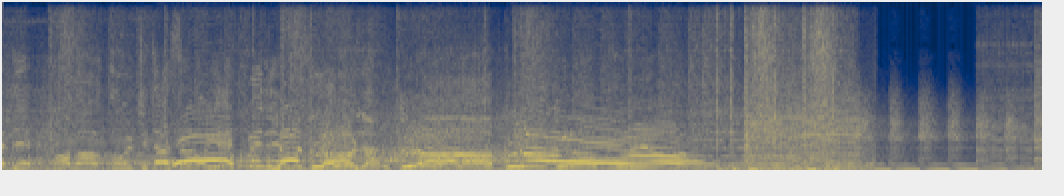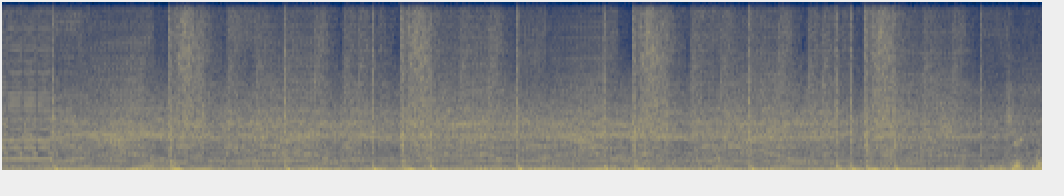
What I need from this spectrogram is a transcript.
geldi. Ya Grok orada. Grok. Grok. Grok vuruyor. Gelecek mi?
